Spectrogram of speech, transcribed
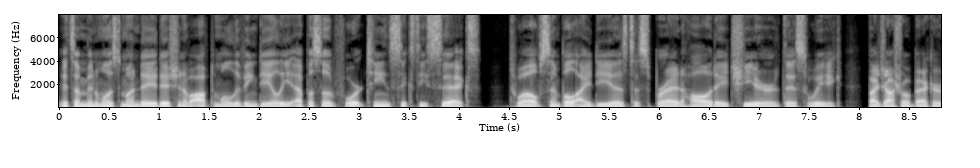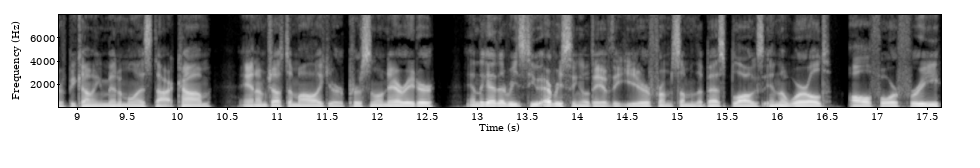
It's a Minimalist Monday edition of Optimal Living Daily, episode 1466 12 Simple Ideas to Spread Holiday Cheer This Week by Joshua Becker of BecomingMinimalist.com. And I'm Justin Malik, your personal narrator and the guy that reads to you every single day of the year from some of the best blogs in the world, all for free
